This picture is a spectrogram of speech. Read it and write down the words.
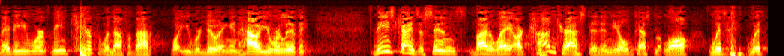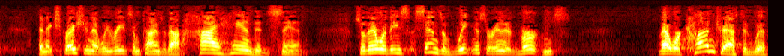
Maybe you weren't being careful enough about what you were doing and how you were living. These kinds of sins, by the way, are contrasted in the Old Testament law with, with an expression that we read sometimes about high-handed sin. So there were these sins of weakness or inadvertence that were contrasted with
